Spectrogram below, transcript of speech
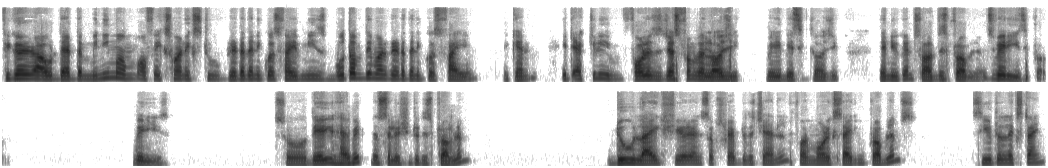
figure out that the minimum of x1 x2 greater than equals 5 means both of them are greater than equals 5 you can it actually follows just from the logic very basic logic then you can solve this problem. It's very easy problem. Very easy. So there you have it the solution to this problem. Do like share and subscribe to the channel for more exciting problems. See you till next time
